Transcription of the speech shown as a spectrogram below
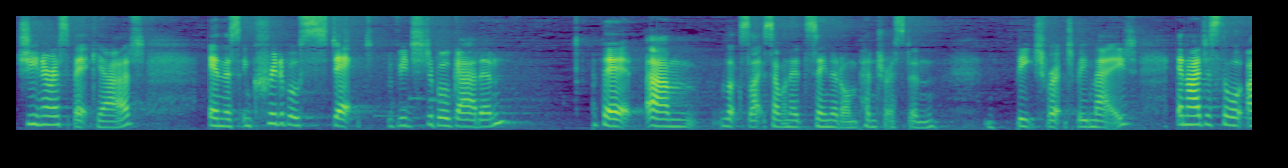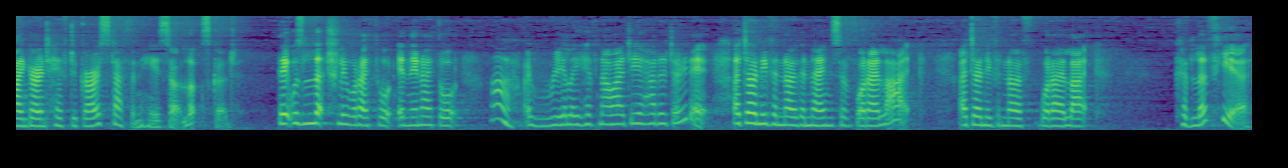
generous backyard and this incredible stacked vegetable garden that um, looks like someone had seen it on Pinterest and begged for it to be made. And I just thought, I'm going to have to grow stuff in here so it looks good. That was literally what I thought. And then I thought, oh, I really have no idea how to do that. I don't even know the names of what I like. I don't even know if what I like could live here.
